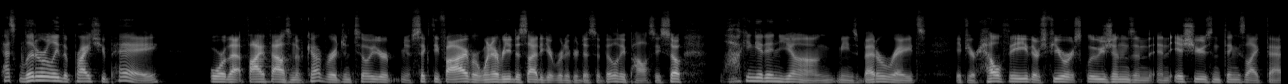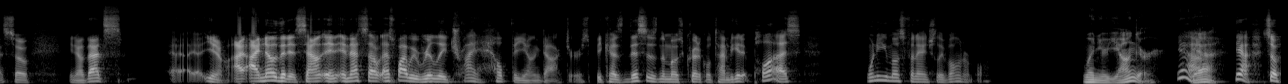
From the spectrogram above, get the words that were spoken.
that's literally the price you pay for that 5000 of coverage until you're you know, 65 or whenever you decide to get rid of your disability policy. So locking it in young means better rates. If you're healthy there's fewer exclusions and, and issues and things like that. So you know that's uh, you know, I, I know that it sounds, and, and that's that's why we really try to help the young doctors because this is the most critical time to get it. Plus, when are you most financially vulnerable? when you're younger. Yeah. Yeah. Yeah. So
